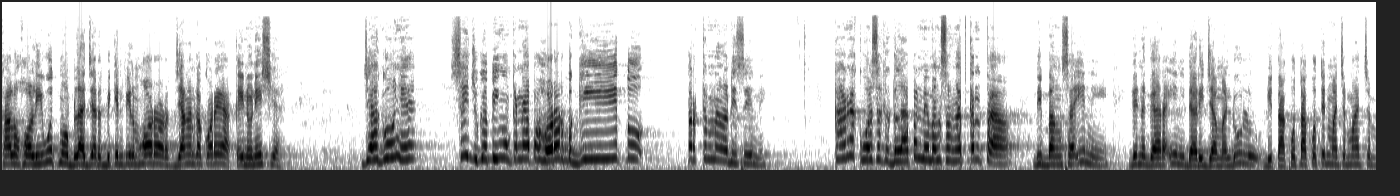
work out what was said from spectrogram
kalau Hollywood mau belajar bikin film horor, jangan ke Korea, ke Indonesia. Jagonya. Saya juga bingung kenapa horor begitu terkenal di sini. Karena kuasa kegelapan memang sangat kental di bangsa ini, di negara ini dari zaman dulu, ditakut-takutin macam-macam.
